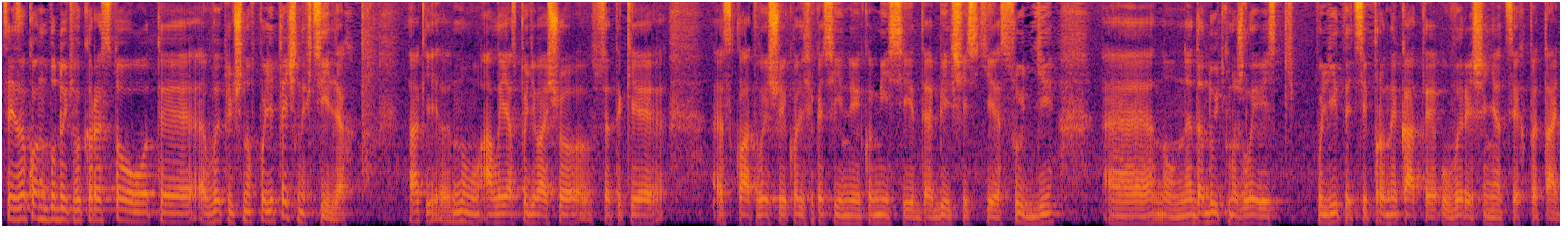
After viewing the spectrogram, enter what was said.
цей закон будуть використовувати виключно в політичних цілях, так ну але я сподіваюся, що все-таки е, склад вищої кваліфікаційної комісії, де більшість є судді, е, ну не дадуть можливість політиці проникати у вирішення цих питань,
